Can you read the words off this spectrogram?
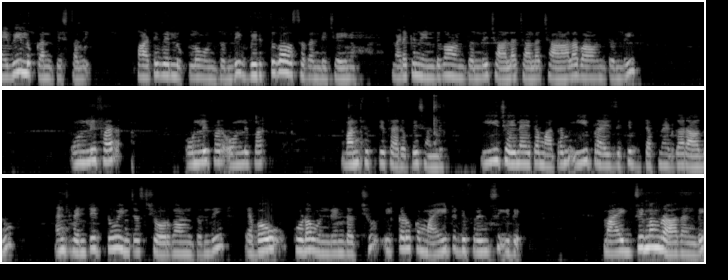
హెవీ లుక్ అనిపిస్తుంది. పార్టీ వేర్ లుక్లో ఉంటుంది. విడుతుగా వస్తుందండి చైన్. మెడకి నిండుగా ఉంటుంది. చాలా చాలా చాలా బాగుంటుంది. Only for only for only for one fifty five rupees అండి. ఈ చైన్ అయితే మాత్రం ఈ ప్రైస్కి డెఫినెట్గా రాదు. అండ్ ట్వంటీ టూ ఇంచెస్ షోర్గా ఉంటుంది. అబౌవ్ కూడా ఉండిండొచ్చు. ఇక్కడ ఒక మైట్ డిఫరెన్స్ ఇదే. మ్యాక్సిమం రాదండి.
